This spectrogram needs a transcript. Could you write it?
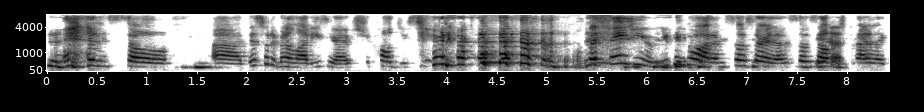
and so mm-hmm. uh, this would have been a lot easier. I should have called you sooner. but thank you. You can go on. I'm so sorry. That was so selfish. Yeah. But I like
